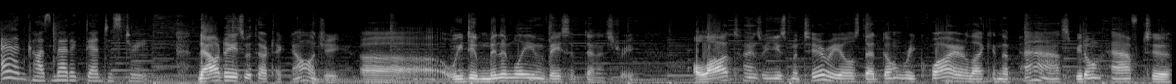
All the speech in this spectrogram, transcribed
and cosmetic dentistry. Nowadays with our technology, uh, we do minimally invasive dentistry. A lot of times we use materials that don't require, like in the past, we don't have to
